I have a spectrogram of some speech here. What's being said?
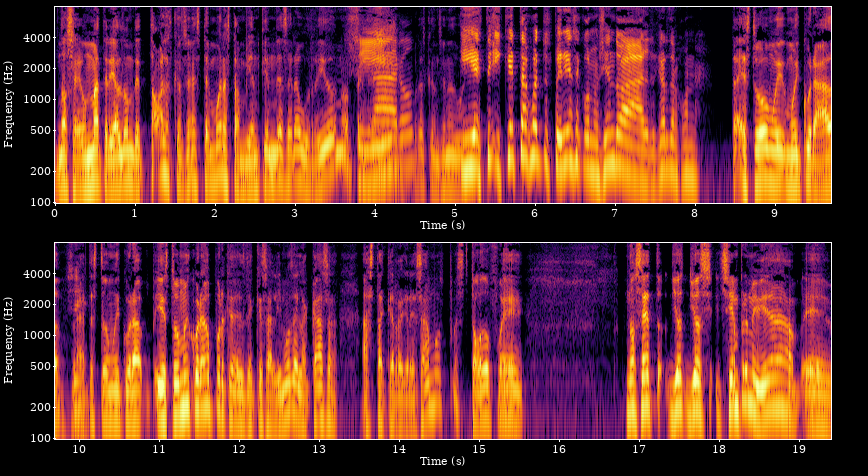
no sé, un material donde todas las canciones estén buenas también tiende a ser aburrido, ¿no? Sí. Claro. puras canciones buenas. ¿Y, este, ¿Y qué tal fue tu experiencia conociendo a Ricardo Arjona? Estuvo muy, muy curado, Sí. la estuvo muy curado. Y estuvo muy curado porque desde que salimos de la casa hasta que regresamos, pues todo fue... No sé, yo, yo si- siempre en mi vida, eh,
